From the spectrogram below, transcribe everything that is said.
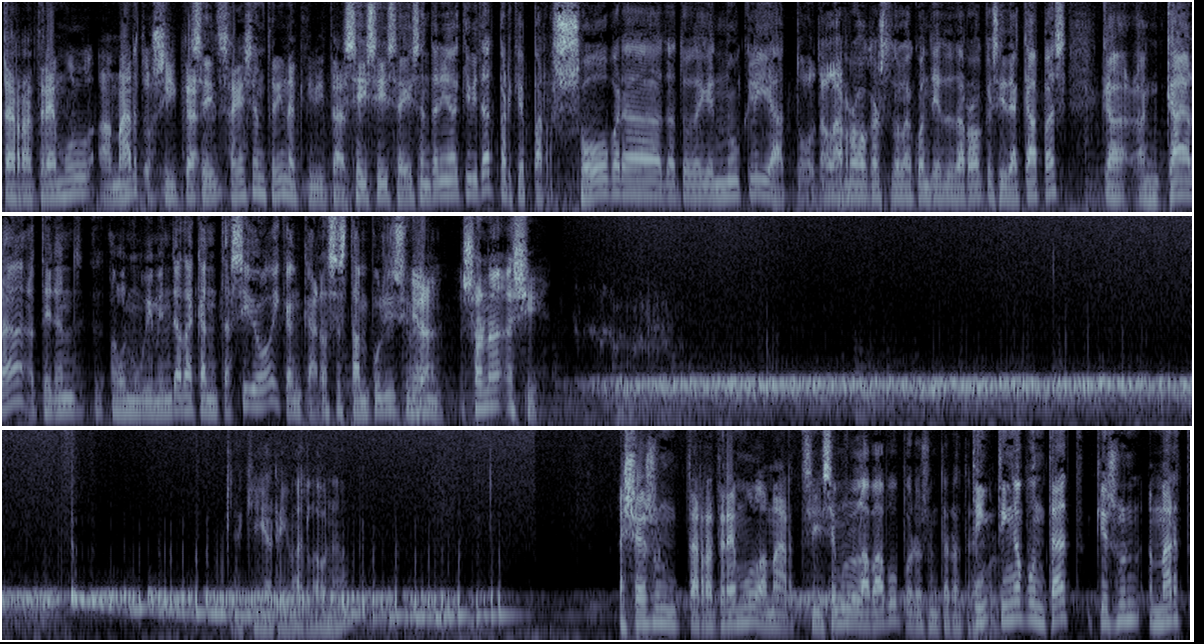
terratrèmol a Mart, o sigui que Sí. segueixen tenint activitat. Sí, sí, segueixen tenint activitat perquè per sobre de tot aquest nucli hi ha totes les roques, tota la quantitat de roques i de capes que encara tenen el moviment de decantació i que encara s'estan Mira, posicionant. sona així. Aquí ha arribat l'ona. Això és un terratrèmol a Mart. Sí, sembla un lavabo, però és un Tinc, terratrèmol. tinc apuntat que és un Mart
